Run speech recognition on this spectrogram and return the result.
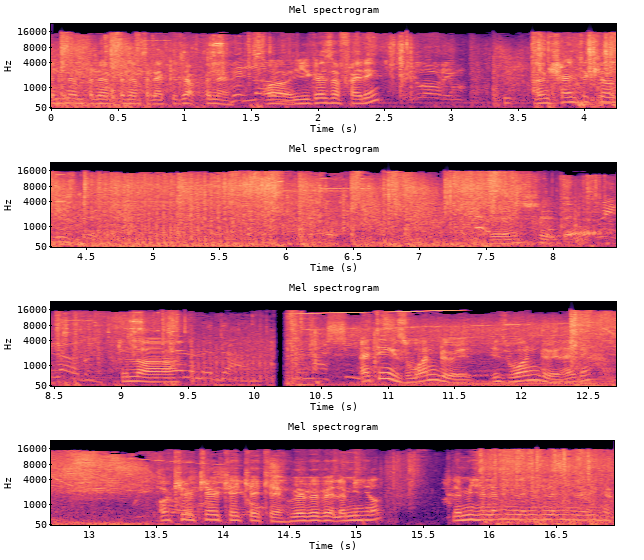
Penang, penang, penang, penang. Kejap, penang. Oh, you guys are fighting? Reloading. I'm trying to kill these dudes. There's shit there. Reloading. Itulah. Enemy down. Machine. I think it's one dude. It's one dude, I think. Okay, okay, okay, okay, okay. Wait, wait, wait. Let me heal. Let me heal, let me heal, let me heal, let me heal, let me heal.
